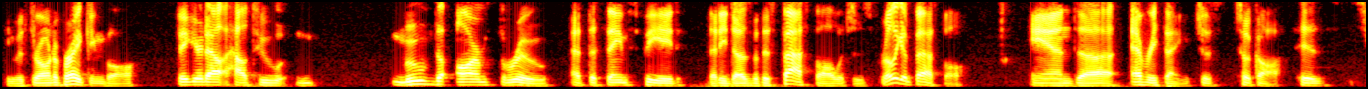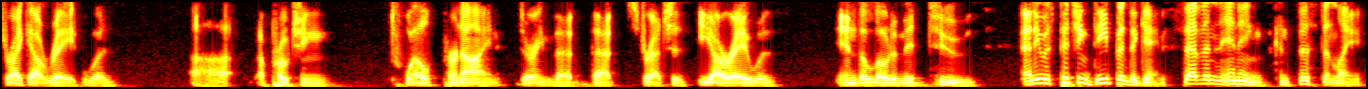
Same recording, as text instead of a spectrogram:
he was throwing a breaking ball, figured out how to move the arm through at the same speed that he does with his fastball, which is really good fastball. And uh, everything just took off. His strikeout rate was uh, approaching 12 per nine during that that stretch. His ERA was in the low to mid twos, and he was pitching deep into games, seven innings consistently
